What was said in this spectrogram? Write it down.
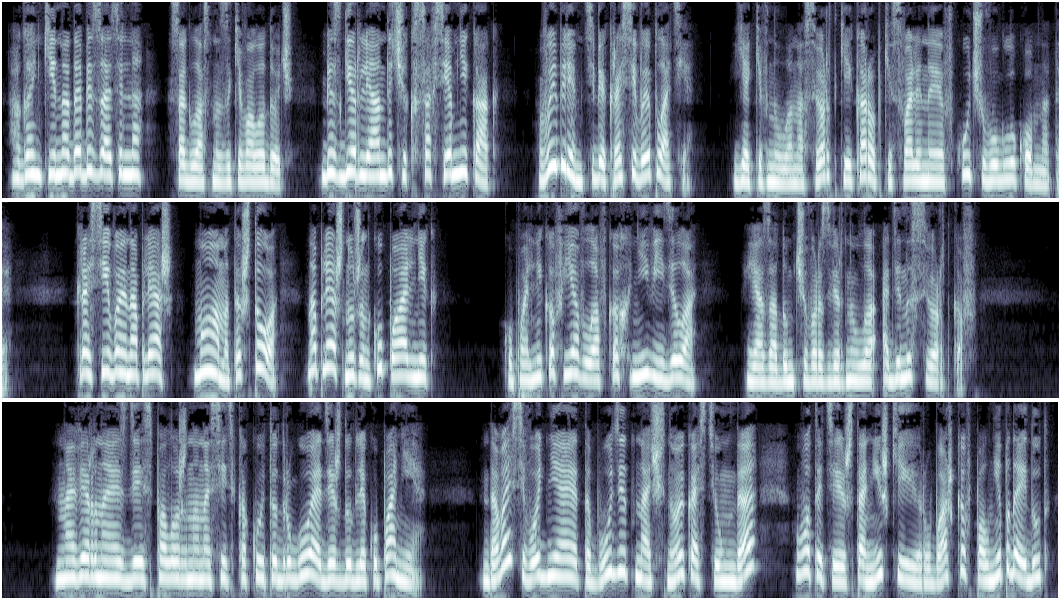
Огоньки надо обязательно, согласно закивала дочь. Без гирляндочек совсем никак. Выберем тебе красивое платье. Я кивнула на свертки и коробки, сваленные в кучу в углу комнаты. Красивое на пляж. Мама, ты что? На пляж нужен купальник. Купальников я в лавках не видела. Я задумчиво развернула один из свертков. Наверное, здесь положено носить какую-то другую одежду для купания. Давай сегодня это будет ночной костюм, да? Вот эти штанишки и рубашка вполне подойдут.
